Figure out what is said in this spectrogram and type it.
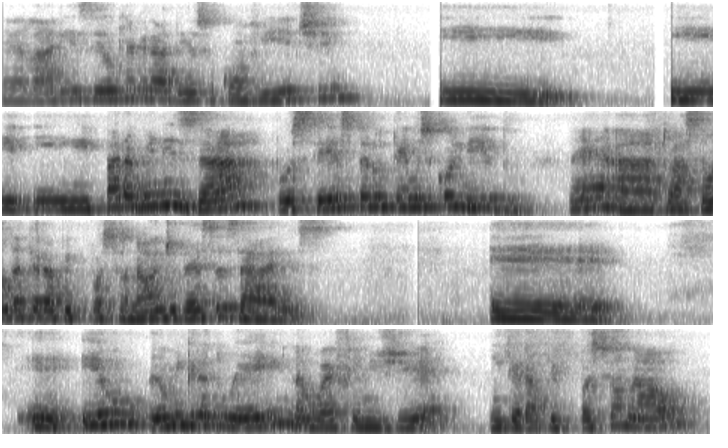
É, Larissa, eu que agradeço o convite e, e, e parabenizar vocês pelo tema escolhido, né? A atuação da terapia ocupacional em diversas áreas. É, é, eu, eu me graduei na UFMG em terapia ocupacional.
